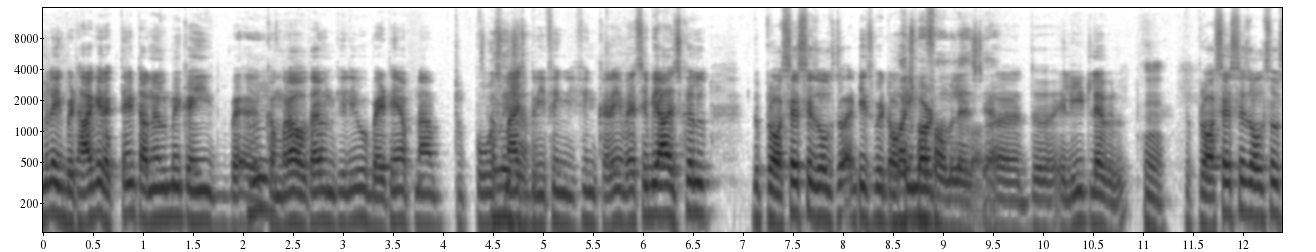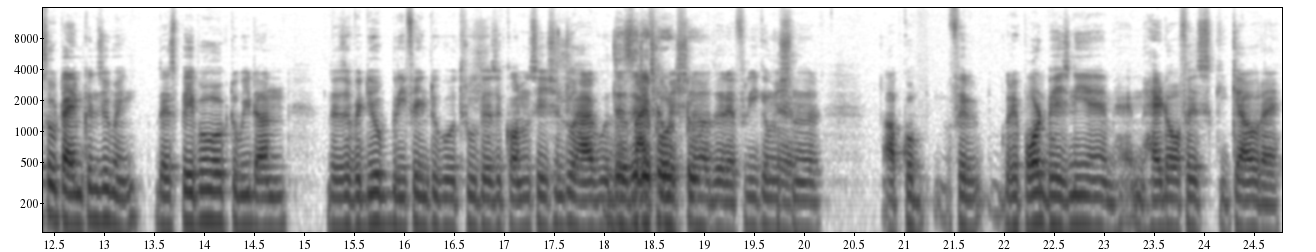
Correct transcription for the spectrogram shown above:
मतलब बिठा के रखते हैं टनल में कहीं ब- कमरा होता है उनके लिए वो बैठे हैं अपना पोस्ट मैच हमेशा। ब्रीफिंग ब्रीफिंग करें वैसे भी आजकल the process is also at least we're talking more about formalized, yeah. uh, the elite level Hmm. the process is also so time consuming there's paperwork to be done there's a video briefing to go through there's a conversation to have with There's the a match report commissioner to- the referee commissioner आपको फिर रिपोर्ट भेजनी है हेड ऑफिस की क्या हो रहा है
